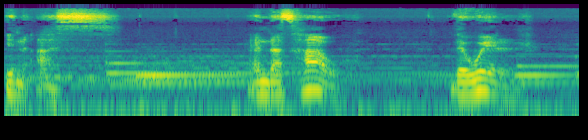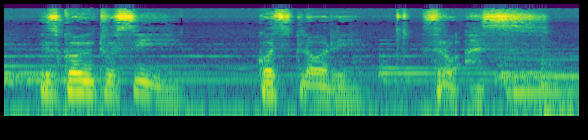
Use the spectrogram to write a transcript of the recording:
in us. And that's how the world is going to see God's glory through us.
